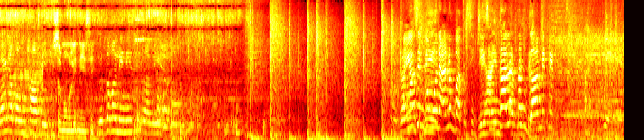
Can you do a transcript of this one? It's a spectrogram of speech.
Meron akong hobby. Gusto mong linisin. Gusto ko linisin yan. Ayusin ko muna, ano ba to si Jason? Kalat ng gamit ni... Ay, wait.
